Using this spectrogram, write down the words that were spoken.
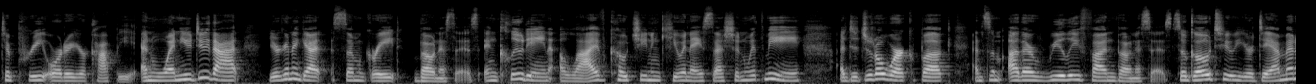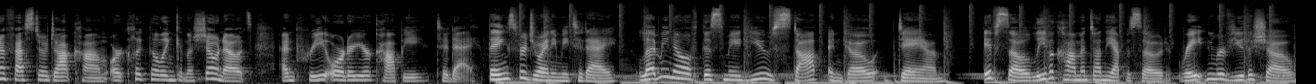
to pre order your copy. And when you do that, you're going to get some great bonuses, including a live coaching and Q&A session with me, a digital workbook, and some other really fun bonuses. So go to yourdamnmanifesto.com or click the link in the show notes and pre-order your copy today. Thanks for joining me today. Let me know if this made you stop and go damn. If so, leave a comment on the episode, rate and review the show,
